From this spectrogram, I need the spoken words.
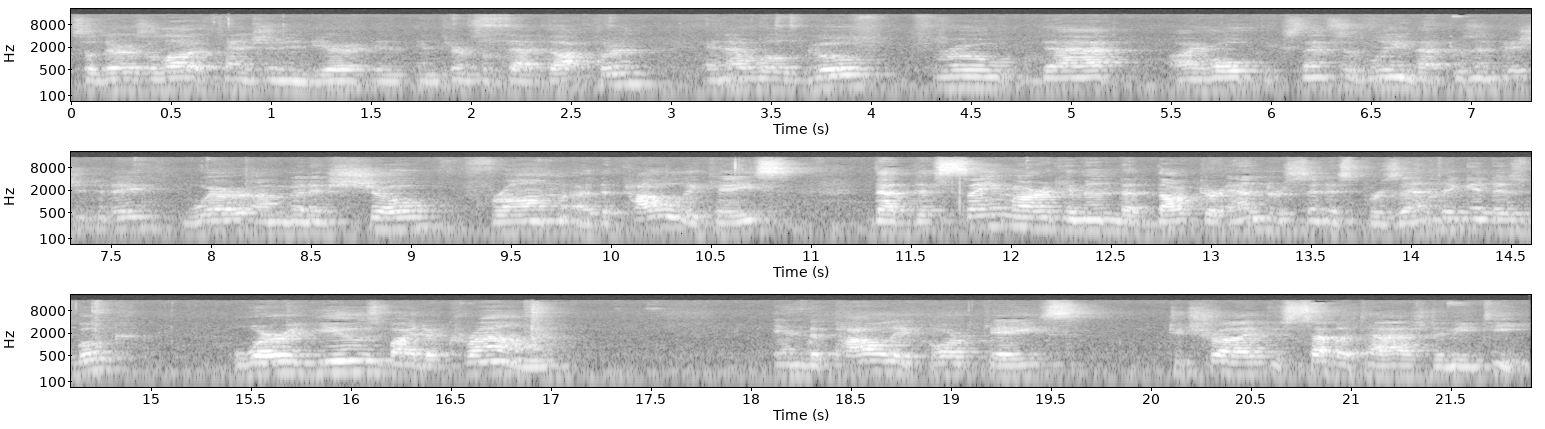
So there's a lot of tension in there in, in terms of that doctrine, and I will go through that, I hope, extensively in that presentation today, where I'm going to show from uh, the Powley case that the same argument that Dr. Andersen is presenting in his book were used by the Crown in the Powley court case to try to sabotage the Métis.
